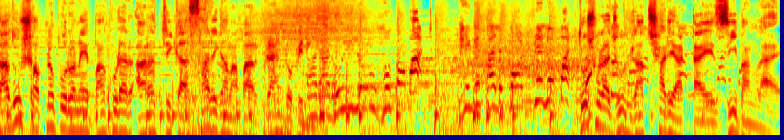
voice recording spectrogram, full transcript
দাদুর স্বপ্ন পূরণে বাঁকুড়ার আরাত্রিকা সারেগামাপার গ্র্যান্ড ওপেনিং দোসরা জুন রাত সাড়ে আটটায় জি বাংলায়।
